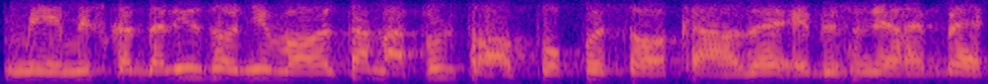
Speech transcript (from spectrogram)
mi, mi scandalizzo ogni volta, ma purtroppo questo accade e bisognerebbe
